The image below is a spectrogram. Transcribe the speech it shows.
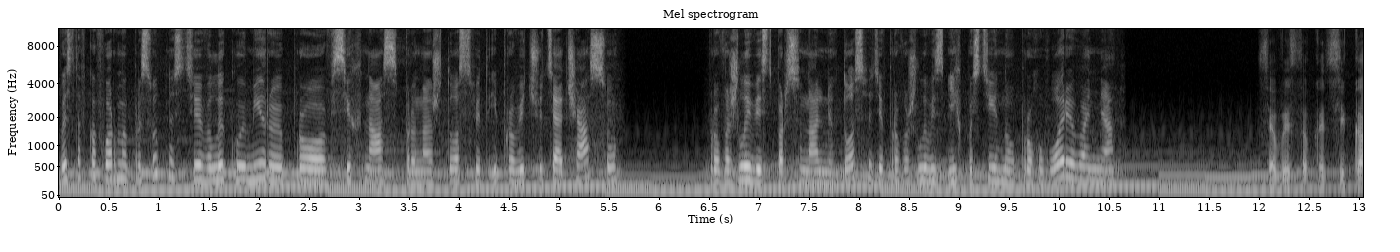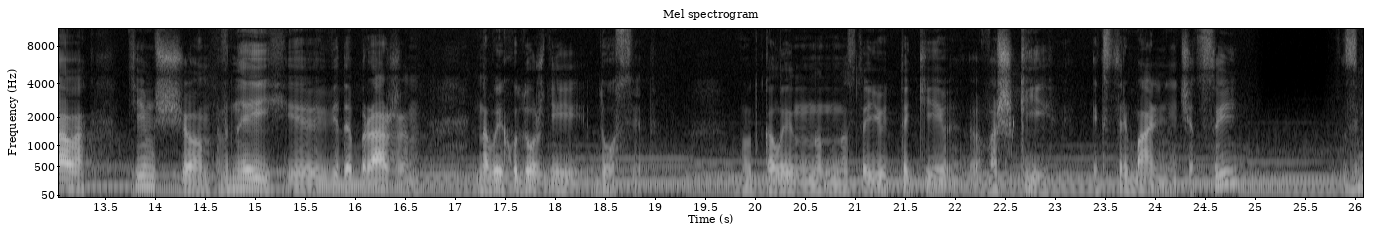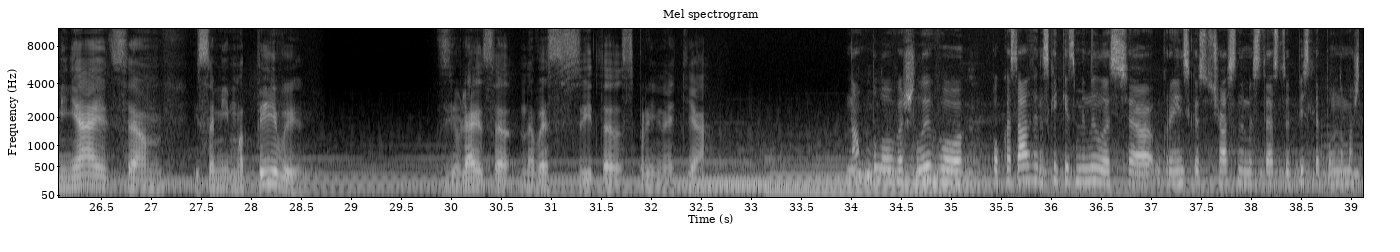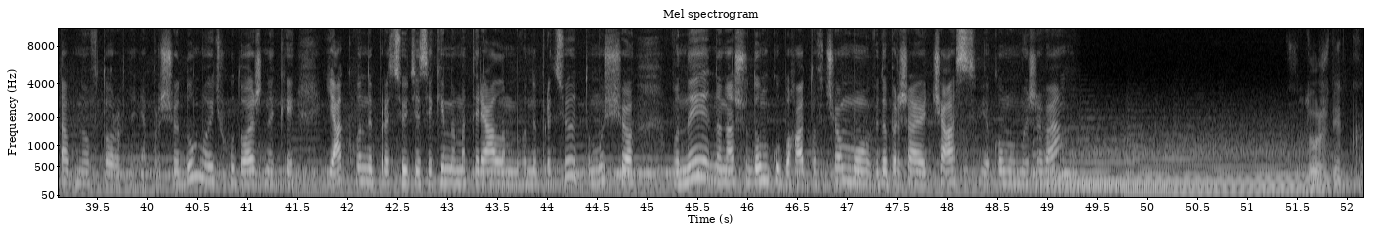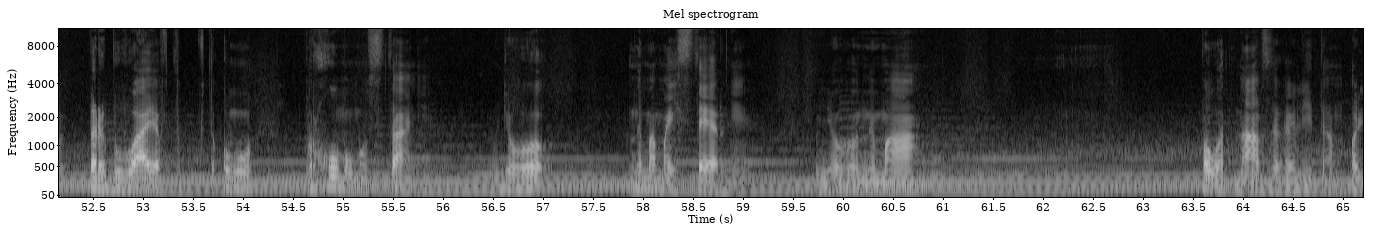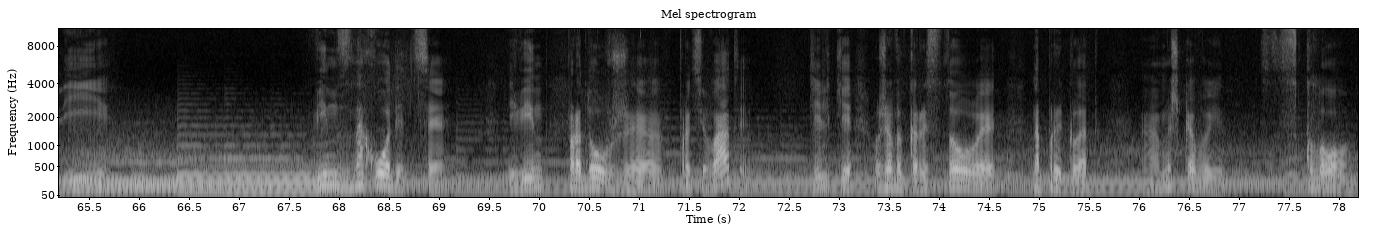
Виставка форми присутності великою мірою про всіх нас, про наш досвід і про відчуття часу, про важливість персональних досвідів, про важливість їх постійного проговорювання. Ця виставка цікава тим, що в неї е, відображен новий художній досвід. От коли настають такі важкі екстремальні часи, зміняються і самі мотиви, з'являється нове світосприйняття. Нам було важливо показати, наскільки змінилося українське сучасне мистецтво після повномасштабного вторгнення, про що думають художники, як вони працюють і з якими матеріалами вони працюють, тому що вони, на нашу думку, багато в чому відображають час, в якому ми живемо. Художник перебуває в, в такому рухомому стані. У нього нема майстерні, у нього нема полотна взагалі, там, олії. Він знаходить це і він продовжує працювати, тільки вже використовує, наприклад, е, мишковин, скло,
